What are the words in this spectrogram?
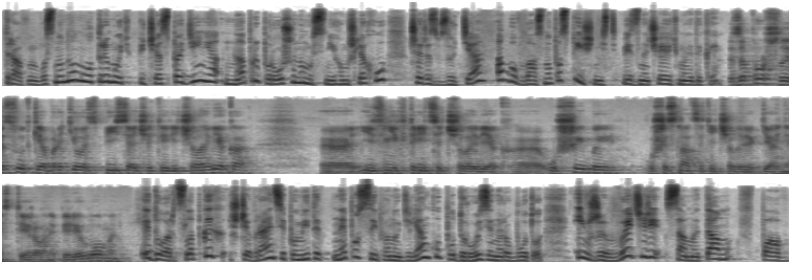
Травми в основному отримують під час падіння на припорошеному снігом шляху через взуття або власну поспішність, відзначають медики. За прошлые сутки обратилось 54 человека, э, из них 30 человек э, ушибы, у 16 человек диагностированы переломы. Едуард Слабких ще вранці помітив непосипану ділянку по дорозі на роботу. І вже ввечері саме там впав.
